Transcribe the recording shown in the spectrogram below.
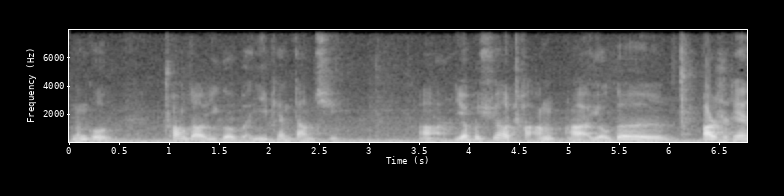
能够创造一个文艺片档期，啊，也不需要长啊，有个二十天，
